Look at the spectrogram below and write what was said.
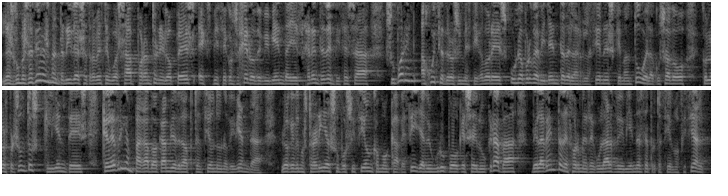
Las conversaciones mantenidas a través de WhatsApp por Antonio López, ex viceconsejero de Vivienda y ex gerente de Empicesa, suponen, a juicio de los investigadores, una prueba evidente de las relaciones que mantuvo el acusado con los presuntos clientes que le habrían pagado a cambio de la obtención de una vivienda, lo que demostraría su posición como cabecilla de un grupo que se lucraba de la venta de forma irregular de viviendas de protección oficial.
